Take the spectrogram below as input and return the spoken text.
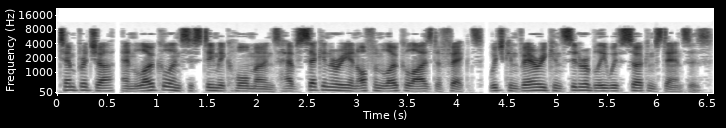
temperature, and local and systemic hormones have secondary and often localized effects, which can vary considerably with circumstances.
